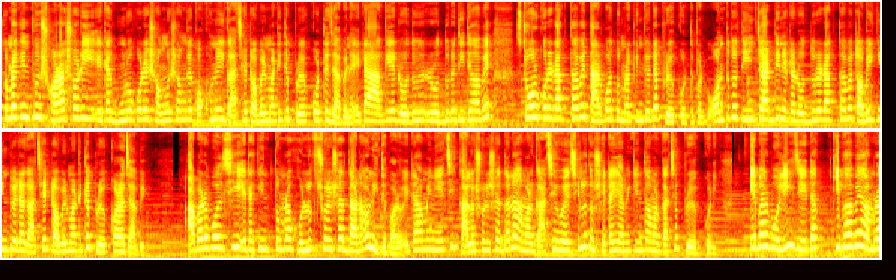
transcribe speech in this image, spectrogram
তোমরা কিন্তু সরাসরি এটা গুঁড়ো করে সঙ্গে সঙ্গে কখনোই গাছে টবের মাটিতে প্রয়োগ করতে যাবে না। এটা আগে রোদু- রোদ্দুরে দিতে হবে, স্টোর করে রাখতে হবে, তারপর তোমরা কিন্তু এটা প্রয়োগ করতে পারব। অন্তত তিন চার দিন এটা রোদ্দুরে রাখতে হবে, তবেই কিন্তু এটা গাছে টবের মাটিতে প্রয়োগ করা যাবে। আবারও বলছি, এটা কিন্তু তোমরা হলুদ সরিষার দানাও নিতে পারো। এটা আমি নিয়েছি কালো সরিষার দানা, আমার গাছে হয়েছিল, তো সেটাই আমি কিন্তু আমার গাছে প্রয়োগ করি। এবার বলি যে এটা কীভাবে আমরা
